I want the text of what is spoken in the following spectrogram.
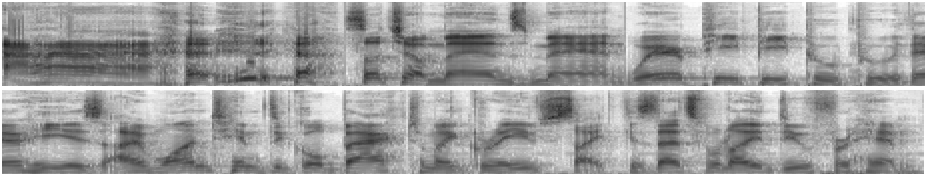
ah! Such a man's man. Where pee pee poo poo? There he is. I want him to go back to my gravesite because that's what I do for him.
